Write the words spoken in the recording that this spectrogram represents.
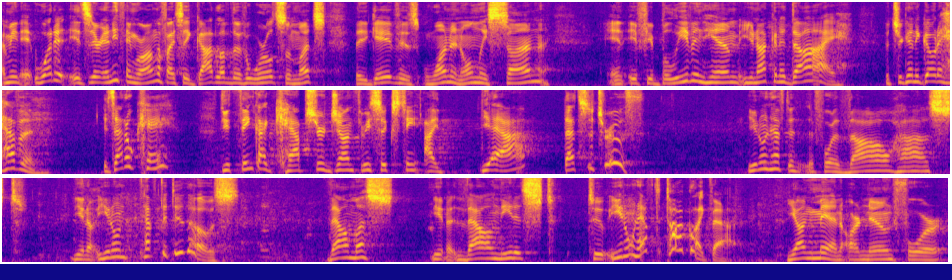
I mean, it, what, is there anything wrong if I say God loved the world so much that he gave his one and only Son? And if you believe in him, you're not going to die, but you're going to go to heaven. Is that okay? Do you think I captured John 3:16? I yeah, that's the truth. You don't have to for thou hast you know, you don't have to do those. Thou must, you know, thou needest to you don't have to talk like that. Young men are known for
